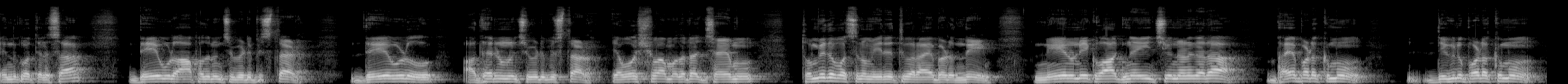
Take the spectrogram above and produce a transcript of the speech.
ఎందుకో తెలుసా? దేవుడు ఆపద నుంచి విడిపిస్తాడు. దేవుడు అధైర్యం నుంచి విడిపిస్తాడు. యవోష్వా మొదట జయము. తొమ్మిదవ వచనం ఈ రీతిగా రాయబడింది. నేను నీకు ఆజ్ఞయించి ఉన్నాను కదా. భయపడకము దిగులు పడకము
